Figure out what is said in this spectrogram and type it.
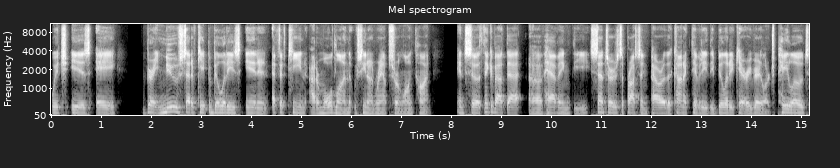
which is a very new set of capabilities in an F 15 outer mold line that we've seen on ramps for a long time. And so think about that of having the sensors, the processing power, the connectivity, the ability to carry very large payloads,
